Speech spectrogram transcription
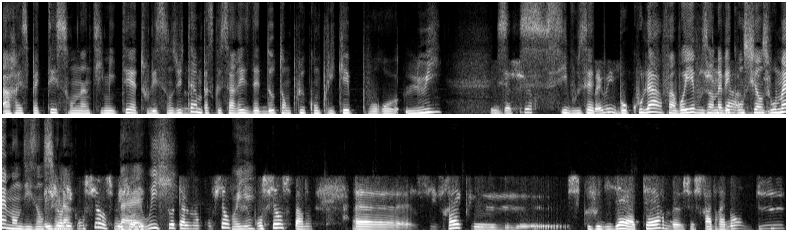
à respecter son intimité à tous les sens du terme, parce que ça risque d'être d'autant plus compliqué pour lui Bien sûr. Si vous êtes ben beaucoup là, enfin, voyez, vous en avez conscience vous-même en disant cela. J'en ai conscience, mais ben j'en ai totalement confiance. Conscience, pardon. Euh, c'est vrai que ce que je vous disais à terme, ce sera vraiment deux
